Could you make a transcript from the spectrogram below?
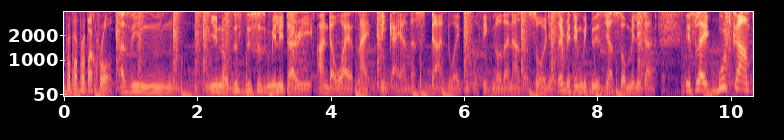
Proper, proper crawl. As in, you know, this this is military underwires. And I think I understand why people think Northerners are soldiers. Everything we do is just so militant. It's like boot camp,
